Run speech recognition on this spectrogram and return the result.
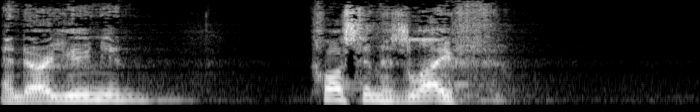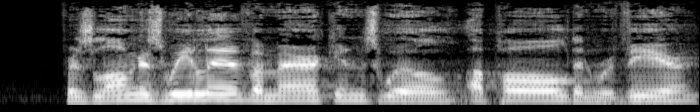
and our union cost him his life. For as long as we live, Americans will uphold and revere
